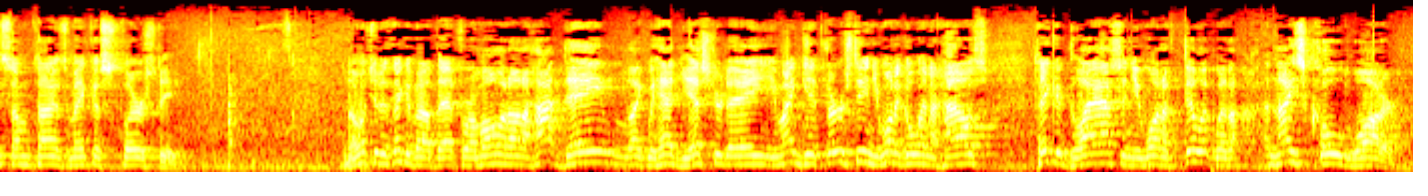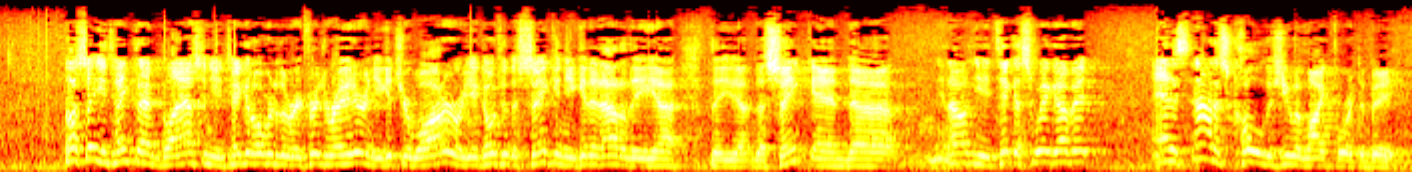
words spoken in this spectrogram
sometimes make us thirsty. And I want you to think about that for a moment. On a hot day like we had yesterday, you might get thirsty and you want to go in the house, take a glass, and you want to fill it with a nice cold water. Let's say you take that glass and you take it over to the refrigerator and you get your water, or you go to the sink and you get it out of the uh, the uh, the sink and uh, you know you take a swig of it, and it's not as cold as you would like for it to be.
